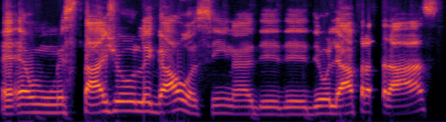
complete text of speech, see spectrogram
é, é um estágio legal, assim, né, de, de, de olhar para trás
